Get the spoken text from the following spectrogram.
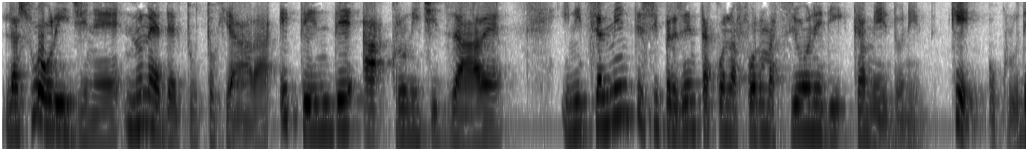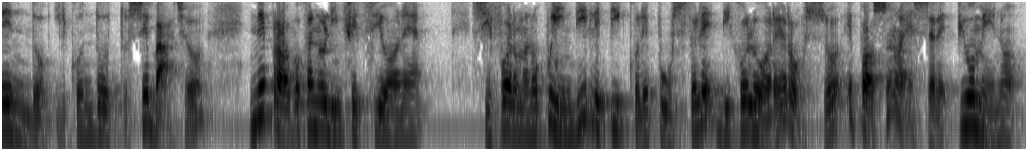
La sua origine non è del tutto chiara e tende a cronicizzare. Inizialmente si presenta con la formazione di camedoni che, occludendo il condotto sebaceo, ne provocano l'infezione. Si formano quindi le piccole pustole di colore rosso e possono essere più o meno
